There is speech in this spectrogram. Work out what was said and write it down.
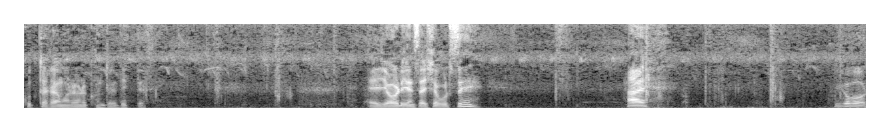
কুত্তাটা আমার অনেকক্ষণ ধরে দেখতেছে। এই যে অডিয়েন্স এসে পড়ছে। হাই কি খবর?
